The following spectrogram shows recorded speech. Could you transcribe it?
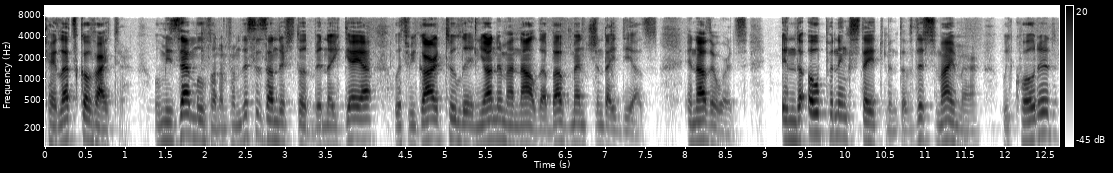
Okay, let's go weiter. Umizem. And from this is understood, b'negeya, with regard to li'inyanim hanal, the above mentioned ideas. In other words, in the opening statement of this Maimer, we quoted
